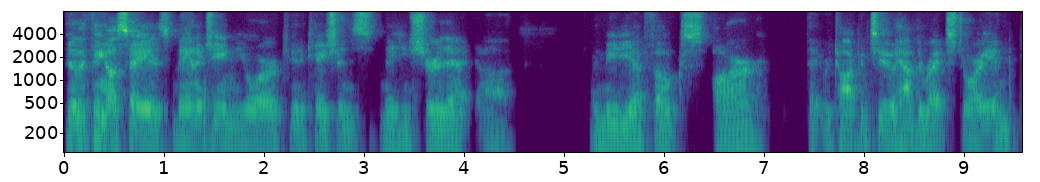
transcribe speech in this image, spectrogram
The other thing I'll say is managing your communications, making sure that uh, the media folks are that we're talking to have the right story and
